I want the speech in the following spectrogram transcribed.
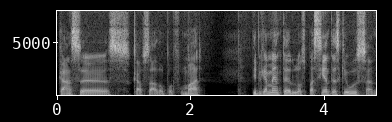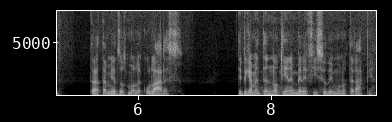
Cánceres causados por fumar. Típicamente los pacientes que usan tratamientos moleculares, típicamente no tienen beneficio de inmunoterapia.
